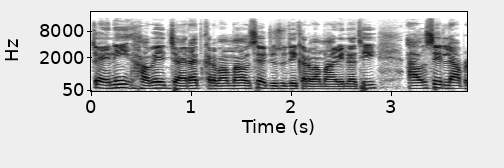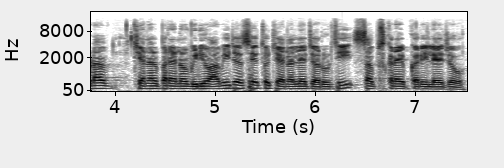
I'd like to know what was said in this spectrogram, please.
તો એની હવે જાહેરાત કરવામાં આવશે. હજુ સુધી કરવામાં આવી નથી. આવશે એટલે આપણા ચેનલ પર એનો વીડિયો આવી જશે. તો ચેનલને જરૂરથી સબસ્ક્રાઈબ કરી લેજો.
